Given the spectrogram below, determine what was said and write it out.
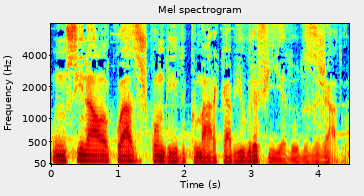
Um sinal quase escondido que marca a biografia do desejado.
